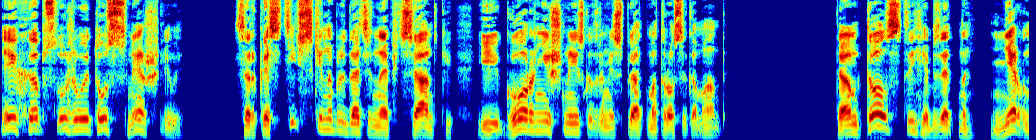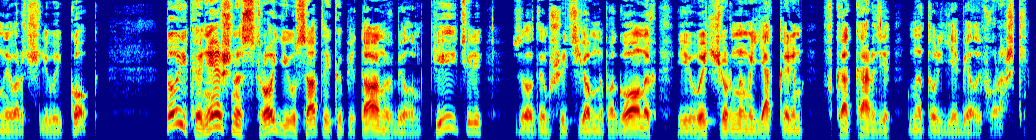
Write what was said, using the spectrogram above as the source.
Их обслуживают усмешливые, саркастически наблюдательные официантки и горничные, с которыми спят матросы команды. Там толстый, обязательно нервный ворчливый кок, ну и, конечно, строгий усатый капитан в белом кителе, золотым шитьем на погонах и вычурным якорем в кокарде на тулье белой фуражки.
